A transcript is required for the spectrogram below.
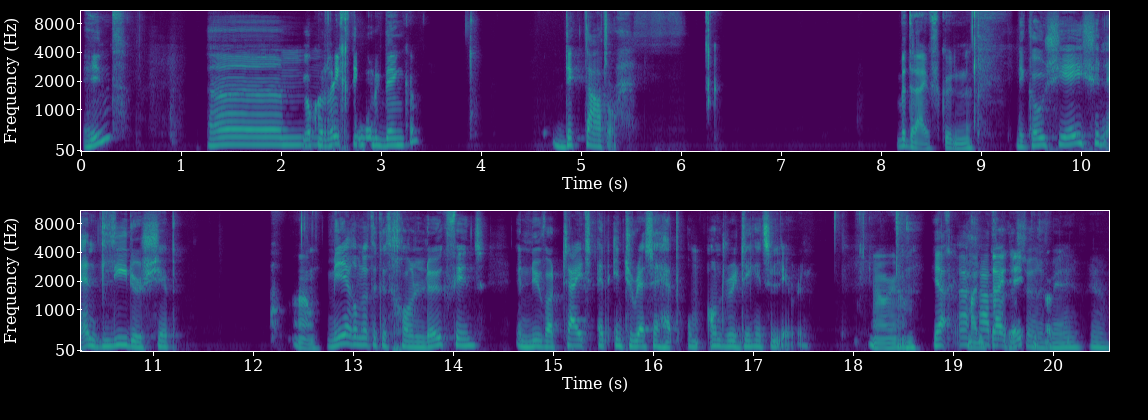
hint? Ehm, Welke richting moet ik denken? dictator. Bedrijfskunde. Negotiation and leadership. Oh. Meer omdat ik het gewoon leuk vind en nu wat tijd en interesse heb om andere dingen te leren. Oh, ja. Ja, hij die gaat tijd er dus, heeft hij eh, mee, ja. Maar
